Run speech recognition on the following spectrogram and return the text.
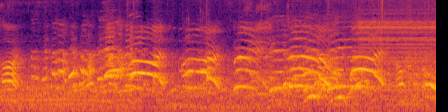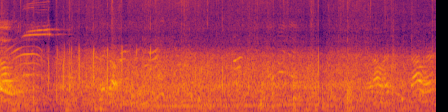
There you go. Valid.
